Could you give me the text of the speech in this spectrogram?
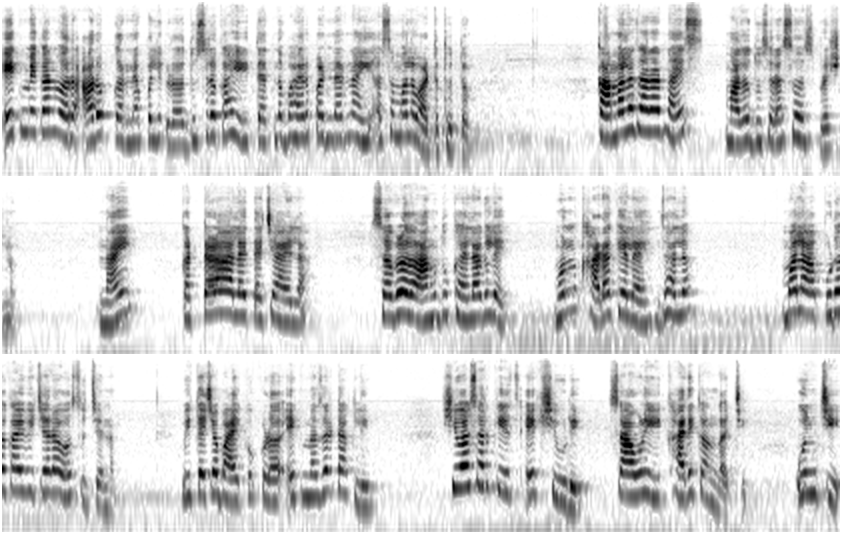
एकमेकांवर आरोप करण्यापलीकडं दुसरं काही त्यातनं बाहेर पडणार नाही असं मला वाटत होतं. कामाला जाणार नाहीस? माझा दुसरा सहज प्रश्न. नाही कट्टाळा आलाय त्याच्या आईला. सगळं अंग दुखायला लागले म्हणून खाडा केलाय. झालं? मला पुढं काय विचारावं सूचना. मी त्याच्या बायकोकडं एक नजर टाकली. शिवासारखीच एक शिवडी सावळी खारीक अंगाची. उंची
